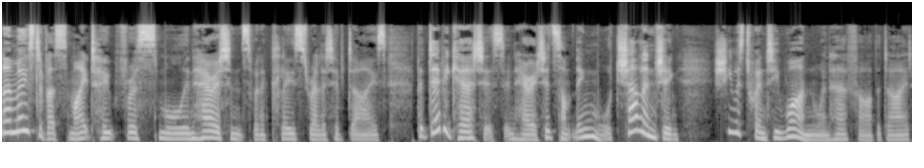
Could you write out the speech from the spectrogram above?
Now, most of us might hope for a small inheritance when a close relative dies, but Debbie Curtis inherited something more challenging. She was 21 when her father died.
